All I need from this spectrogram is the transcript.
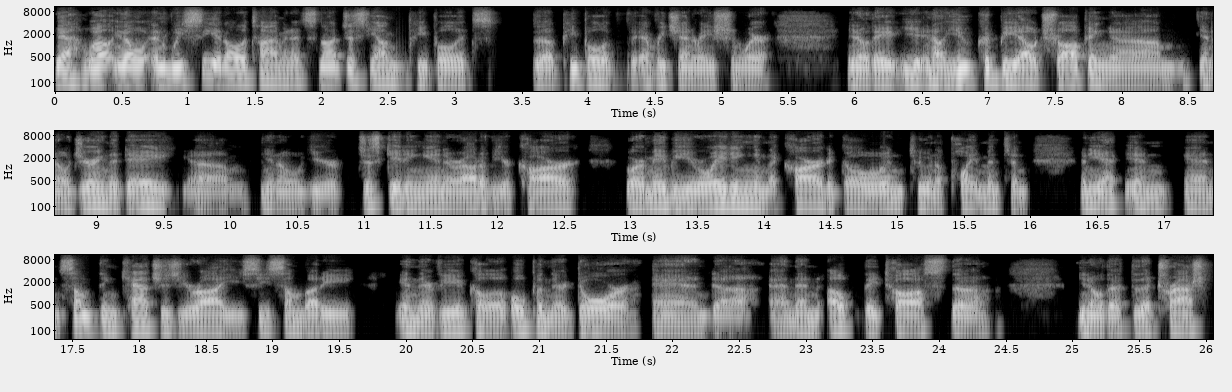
Yeah. Well you know and we see it all the time and it's not just young people it's the people of every generation where you know they you know you could be out shopping um you know during the day um you know you're just getting in or out of your car or maybe you're waiting in the car to go into an appointment and and you and and something catches your eye you see somebody in their vehicle open their door and uh, and then out they toss the you know the the trash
